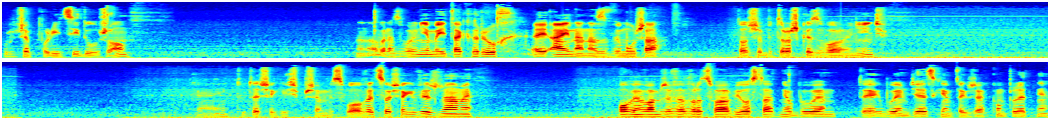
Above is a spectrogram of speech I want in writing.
Kurczę, policji dużo. No dobra, zwolnimy i tak ruch AI na nas wymusza to, żeby troszkę zwolnić. Okej, okay, tu też jakieś przemysłowe coś jak wjeżdżamy. Powiem wam, że we Wrocławiu ostatnio byłem, to jak byłem dzieckiem, także kompletnie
